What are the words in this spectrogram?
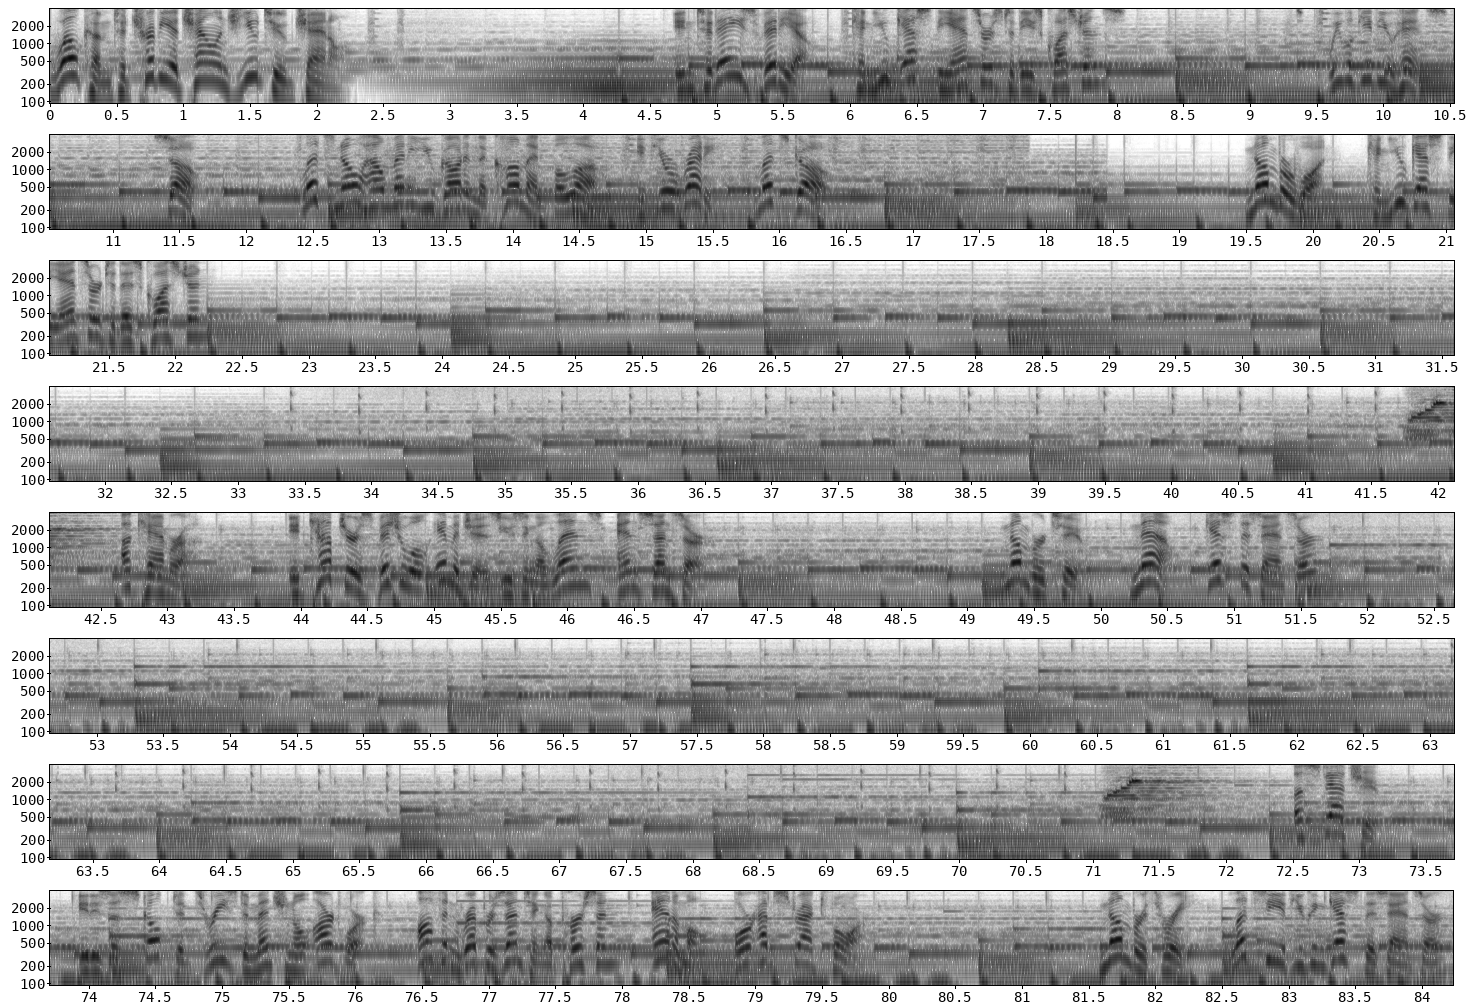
Welcome to Trivia Challenge YouTube channel. In today's video, can you guess the answers to these questions? We will give you hints. So, let's know how many you got in the comment below. If you're ready, let's go. Number 1. Can you guess the answer to this question? A camera. It captures visual images using a lens and sensor. Number 2. Now, guess this answer. Statue. It is a sculpted three-dimensional artwork, often representing a person, animal, or abstract form. Number 3. Let's see if you can guess this answer.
